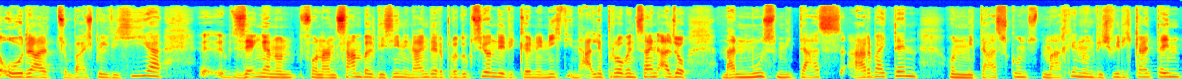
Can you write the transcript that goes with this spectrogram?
Oder zum Beispiel wie hier, äh, Sänger von Ensemble, die sind in einer Produktion, die können nicht in alle Proben sein. Also man muss mit das arbeiten und mit das Kunst machen. Und die Schwierigkeiten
